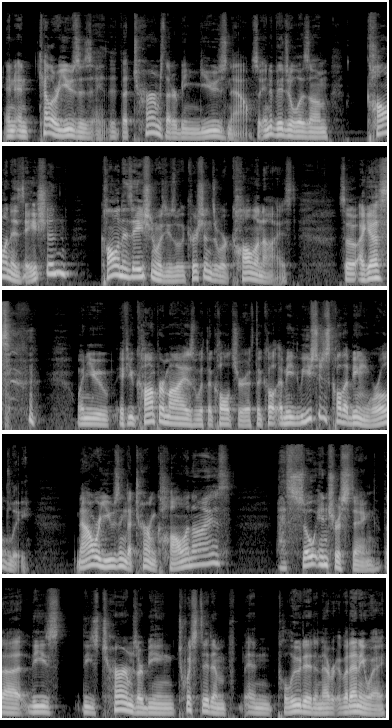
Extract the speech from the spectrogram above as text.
And and Keller uses eh, the terms that are being used now. So individualism, colonization, colonization was used. The Christians were colonized. So I guess when you if you compromise with the culture, if the I mean we used to just call that being worldly. Now we're using the term colonize that's so interesting that these these terms are being twisted and and polluted and every. But anyway,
